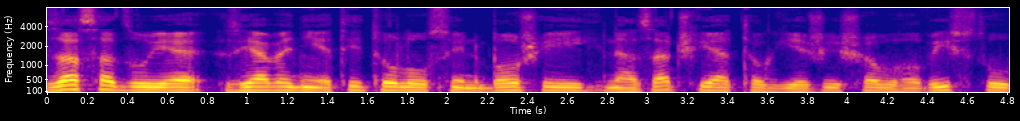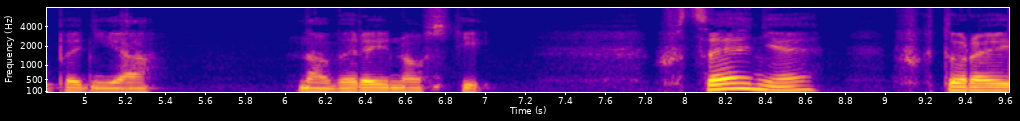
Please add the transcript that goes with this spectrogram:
zasadzuje zjavenie titulu Syn Boží na začiatok Ježišovho vystúpenia na verejnosti. V scéne, v ktorej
